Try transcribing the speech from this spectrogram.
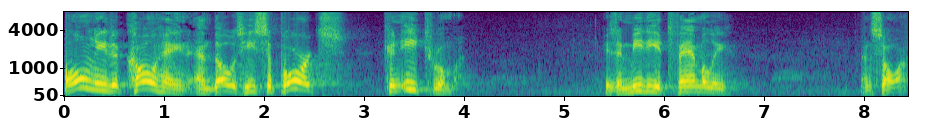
Only the Kohen and those he supports can eat truma his immediate family, and so on.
